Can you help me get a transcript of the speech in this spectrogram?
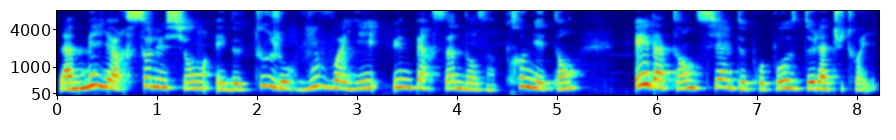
La meilleure solution est de toujours vous voyer une personne dans un premier temps et d'attendre si elle te propose de la tutoyer.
